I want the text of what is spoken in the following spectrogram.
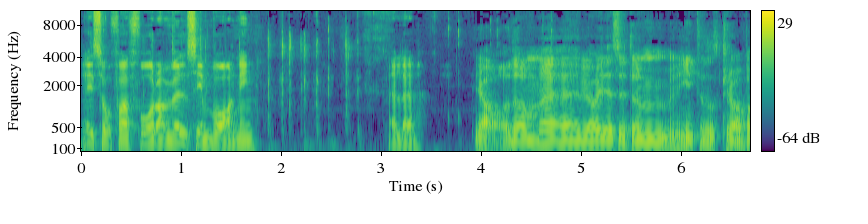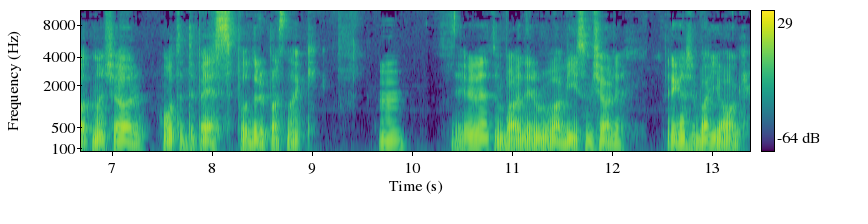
I så fall får de väl sin varning. Eller? Ja, de, eh, vi har ju dessutom inte något krav på att man kör HTTPS på Drupal-snack. Mm. Det är ju egentligen bara, det är bara vi som kör det. Eller kanske bara jag.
